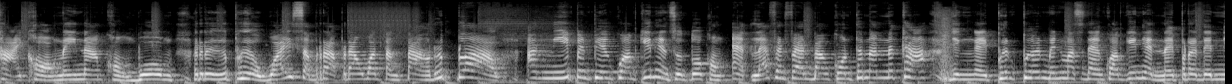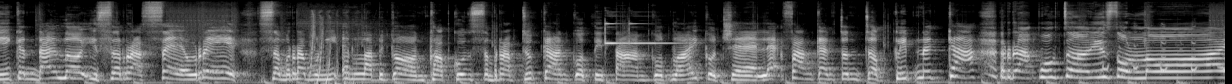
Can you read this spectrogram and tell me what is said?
ขายของในนามของวง หรือเผื่อไว้สำหรับรางวัลต่างๆ หรือเปล่า อันนี้เป็นเพียงความคิดเห็นส่วนตัวของแอดและแฟนๆ บางคนเท่านั้นนะคะ ยังไงเพื่อนๆเม้นมาแสดงความคิดเห็นในประเด็นนี้กันได้เลยอิสระเสรีสำหรับวันนี้แอนลาไปก่อน ขอบคุณสำหรับทุกการกดติดตาม กดไลค์ กดแชร์ และฟังกันจนจบคลิปนะคะรักพวกเจอที่สุดเลย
